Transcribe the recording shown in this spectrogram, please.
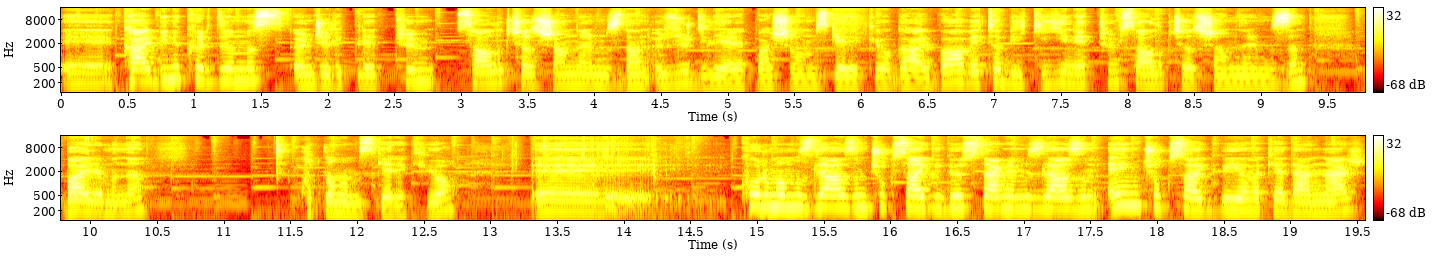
e, kalbini kırdığımız öncelikle tüm sağlık çalışanlarımızdan özür dileyerek başlamamız gerekiyor galiba ve tabii ki yine tüm sağlık çalışanlarımızın bayramını kutlamamız gerekiyor. E, korumamız lazım, çok saygı göstermemiz lazım. En çok saygıyı hak edenler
